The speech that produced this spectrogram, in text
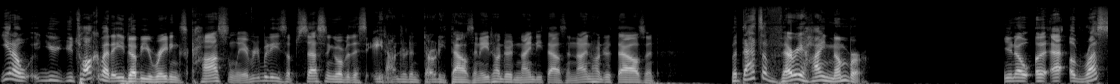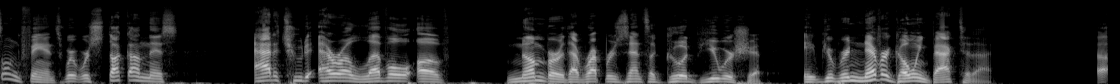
you know, you, you talk about AEW ratings constantly. Everybody's obsessing over this 830,000, 890,000, 900,000. But that's a very high number. You know, uh, uh, wrestling fans, we're, we're stuck on this attitude era level of number that represents a good viewership. It, we're never going back to that. Uh,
